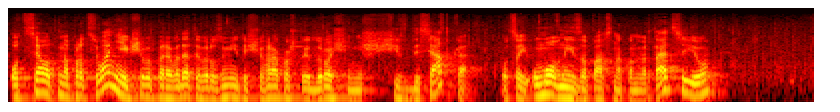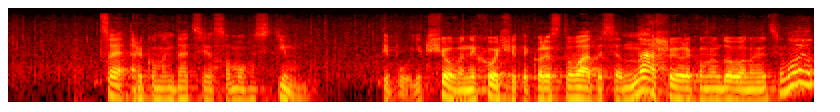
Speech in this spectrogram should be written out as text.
оце от напрацювання, якщо ви переведете, ви розумієте, що гра коштує дорожче, ніж 60-ка, оцей умовний запас на конвертацію, це рекомендація самого Steam. Типу, якщо ви не хочете користуватися нашою рекомендованою ціною,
